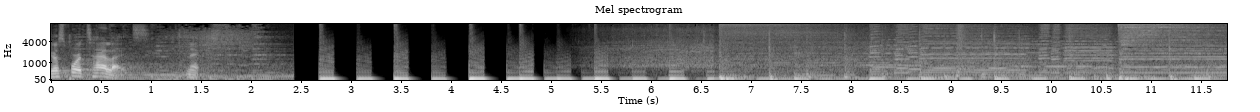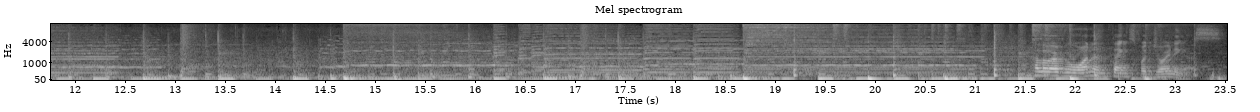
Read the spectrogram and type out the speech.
Your sports highlights next. Hello everyone and thanks for joining us.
